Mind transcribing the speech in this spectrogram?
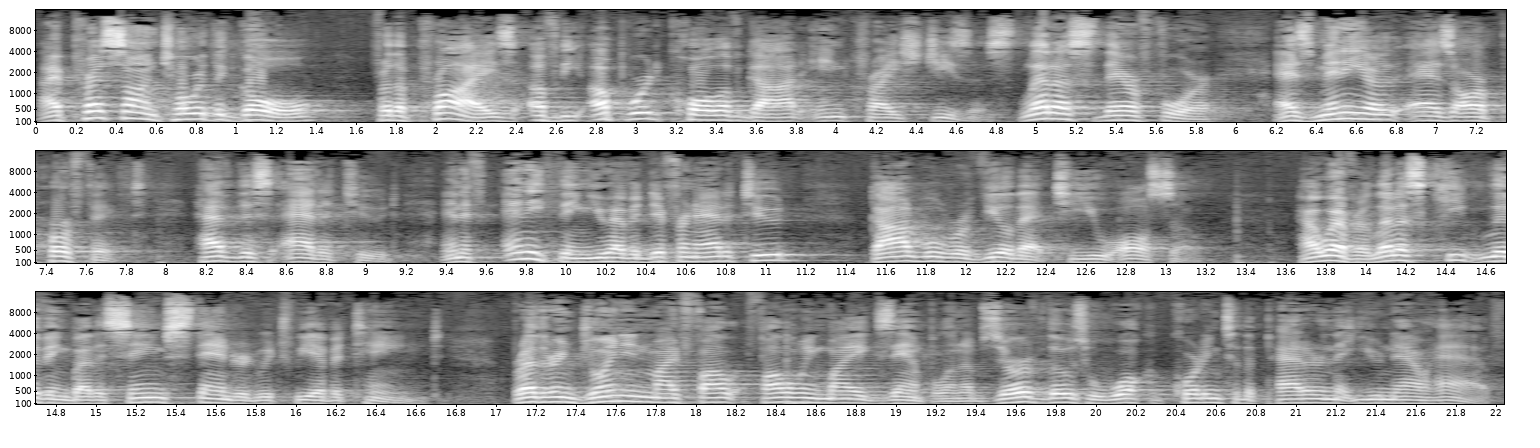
I press on toward the goal for the prize of the upward call of God in Christ Jesus. Let us, therefore, as many as are perfect, have this attitude. And if anything you have a different attitude, God will reveal that to you also. However, let us keep living by the same standard which we have attained. Brethren, join in my following my example and observe those who walk according to the pattern that you now have.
